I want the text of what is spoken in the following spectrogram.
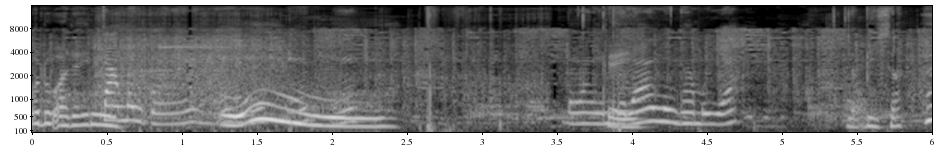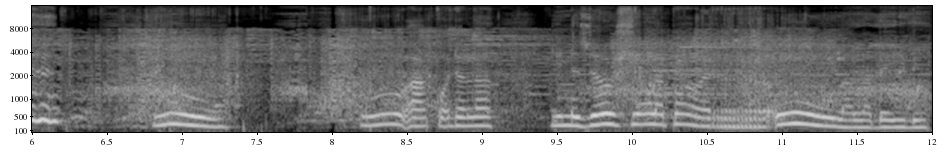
Waduh, ada ini. Kamu dong. Uh, Belangin-belangin kamu ya. nggak bisa. uh, uh, aku adalah dinosaurus yang lapar. Uh, lala baby.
